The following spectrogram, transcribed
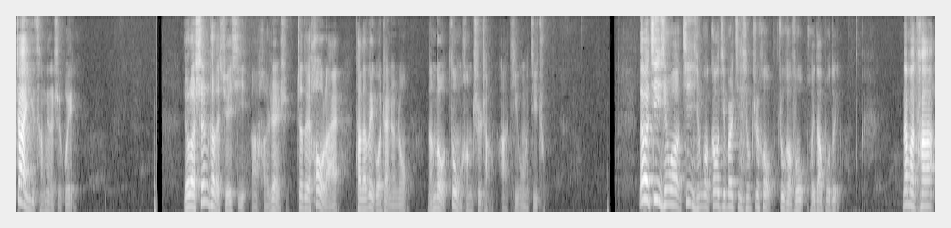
战役层面的指挥有了深刻的学习啊和认识，这对后来他在卫国战争中能够纵横驰骋啊提供了基础。那么进行过进行过高级班进修之后，朱可夫回到部队。那么他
